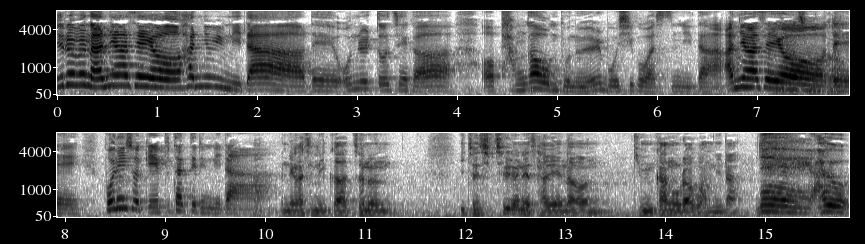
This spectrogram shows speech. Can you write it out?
여러분 안녕하세요 한유입니다. 네 오늘 또 제가 어, 반가운 분을 모시고 왔습니다. 안녕하세요. 안녕하십니까? 네 본인 소개 아, 부탁드립니다. 안녕하십니까. 저는 2017년에 사회에 나온 김강우라고 합니다. 네 아유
